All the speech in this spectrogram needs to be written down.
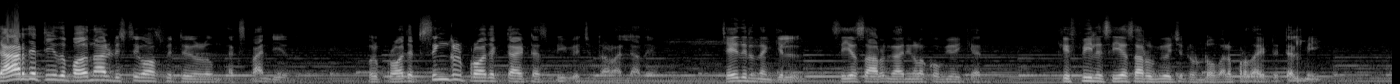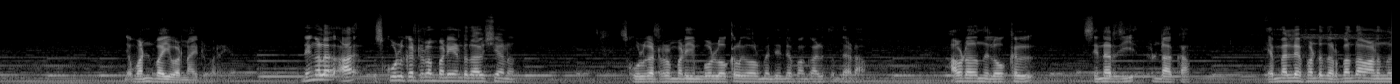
ടാർഗറ്റ് ചെയ്ത് പതിനാല് ഡിസ്ട്രിക്ട് ഹോസ്പിറ്റലുകളും എക്സ്പാൻഡ് ചെയ്ത്. ഒരു പ്രോജക്റ്റ് സിംഗിൾ പ്രോജക്റ്റ് ആയിട്ട് എസ് പി വെച്ചിട്ടാണ് അല്ലാതെ ചെയ്തിരുന്നെങ്കിൽ സി എസ് ആറും കാര്യങ്ങളൊക്കെ ഉപയോഗിക്കാമായിരുന്നു കിഫ്ബിയിൽ സി എസ് ആർ ഉപയോഗിച്ചിട്ടുണ്ടോ? ഫലപ്രദമായിട്ട് tell me one by one ആയിട്ട് പറയാം. നിങ്ങൾ ആ സ്കൂൾ കെട്ടിടം പണിയേണ്ടത് ആവശ്യമാണ്. സ്കൂൾ കെട്ടിടം പണിയുമ്പോൾ ലോക്കൽ ഗവൺമെന്റിന്റെ പങ്കാളിത്തം തേടാം. അവിടെ നിന്ന് ലോക്കൽ സിനർജി ഉണ്ടാക്കാം. എം എൽ എ ഫണ്ട് നിർബന്ധമാണെന്ന്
